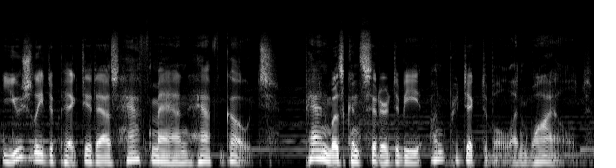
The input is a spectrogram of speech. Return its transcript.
Usually depicted as half man, half goat, Pan was considered to be unpredictable and wild.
